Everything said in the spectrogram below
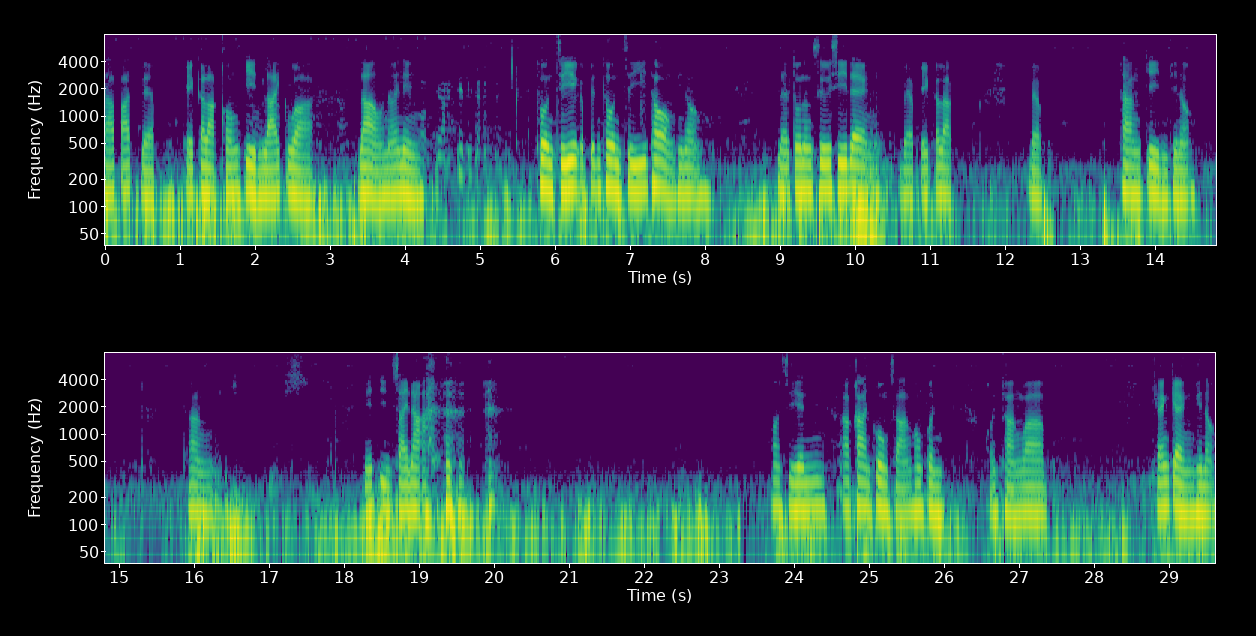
ถาปัตย์แบบเอกลักษณ์ของจีนหลายกว่าลาวน้อยหนึ่ง โทนสีก็เป็นโทนสีทองพี่น้อง และตัวหนังสือสีแดงแบบเอกลักษณ์แบบทางจีนพี่น้อง ทาง made in China เราสิเห็นอาคารโครงสร้างของเพิ่นค่อนข้างว่าแข็งแกร่งพี่น้อง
